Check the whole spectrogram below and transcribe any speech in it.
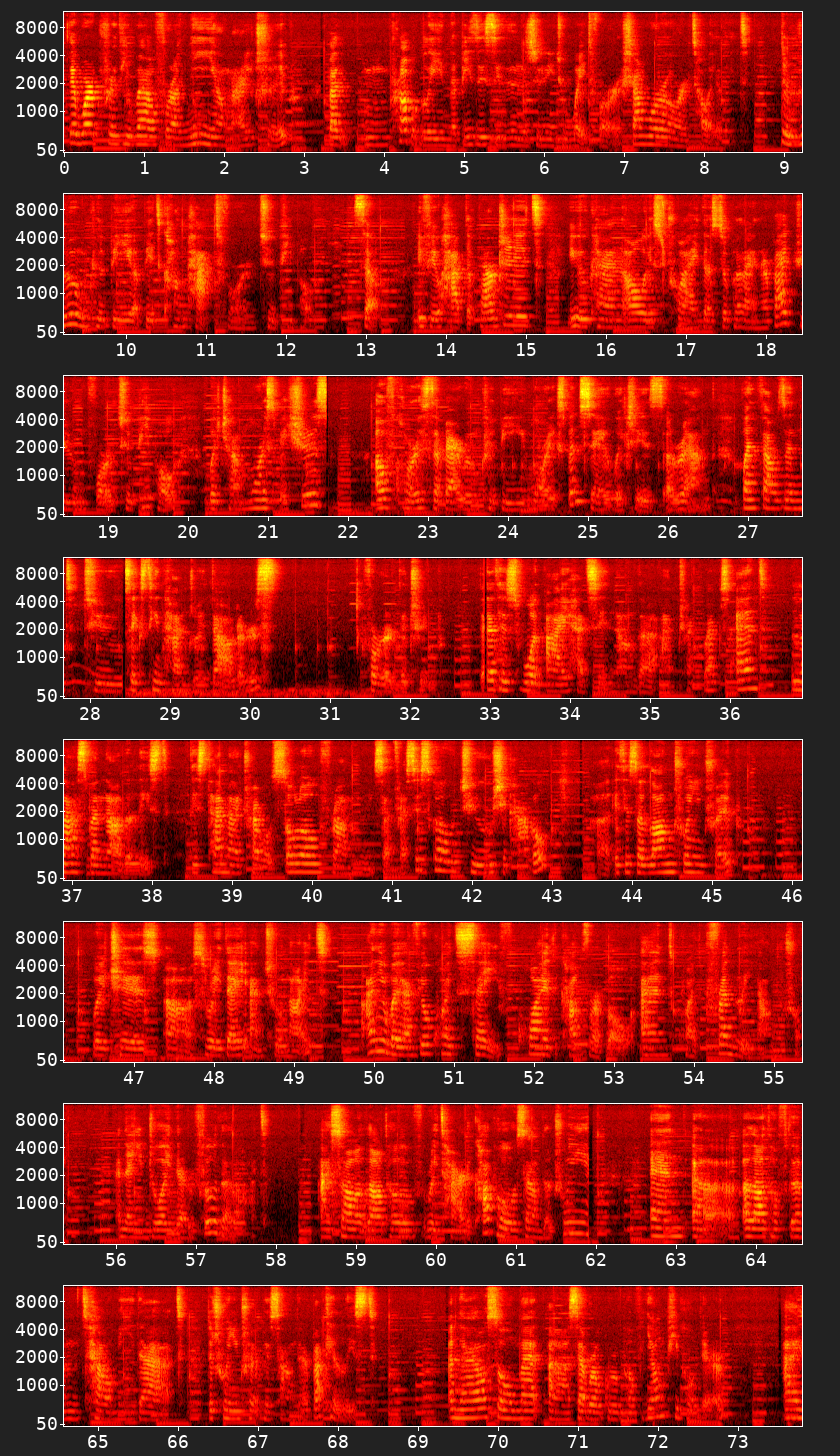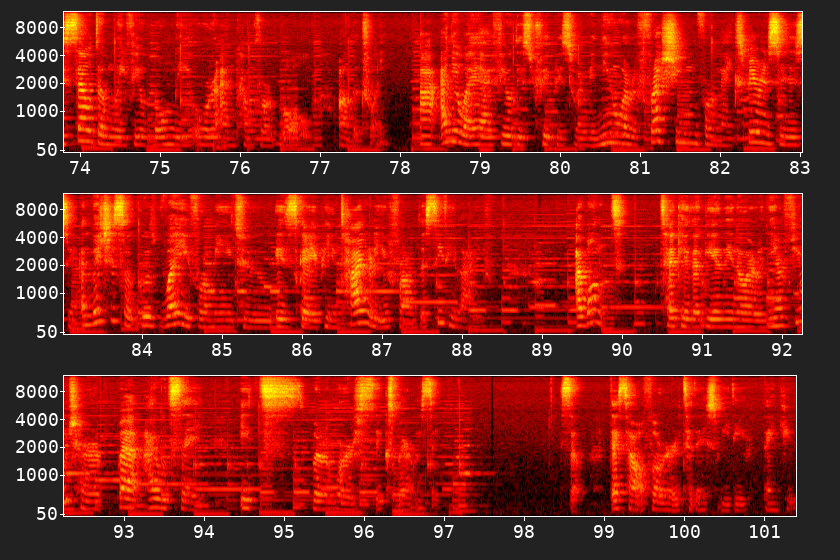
They work pretty well for a on my trip, but um, probably in the busy seasons you need to wait for a shower or a toilet. The room could be a bit compact for two people. So if you have the budget, you can always try the Superliner bedroom for two people, which are more spacious. Of course, the bedroom could be more expensive, which is around 1,000 to $1,600 for the trip. That is what I had seen on the Amtrak website. And last but not the least, this time I traveled solo from San Francisco to Chicago. Uh, it is a long train trip, which is uh, three day and two nights. Anyway, I feel quite safe, quite comfortable, and quite friendly on the train. And I enjoy their food a lot. I saw a lot of retired couples on the train, and uh, a lot of them tell me that the train trip is on their bucket list. And I also met uh, several group of young people there. I seldomly feel lonely or uncomfortable on the train. Uh, anyway, I feel this trip is very new and refreshing for my experiences, and which is a good way for me to escape entirely from the city life. I won't take it again in a very near future, but I would say it's very worth experiencing. So that's all for today's video. Thank you.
